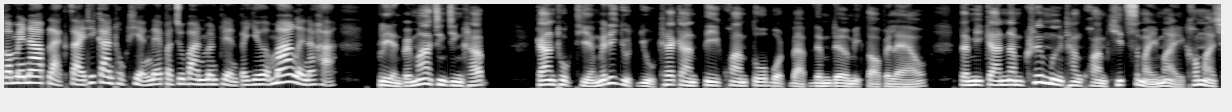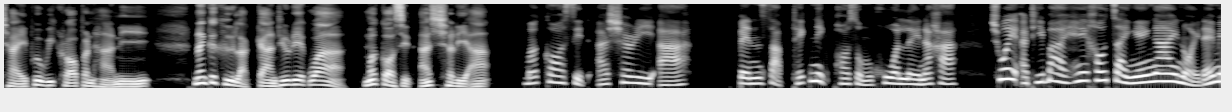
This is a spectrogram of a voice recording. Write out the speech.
ก็ไม่น่าแปลกใจที่การถกเถียงในปัจจุบันมันเปลี่ยนไปเยอะมากเลยนะคะ เปลี่ยนไปมากจริง ๆ ครับ การถกเถียงไม่ได้หยุดอยู่แค่การตีความตัวบทแบบเดิมๆอีกต่อไปแล้ว แต่มีการนำเครื่องมือทางความคิดสมัยใหม่เข้ามาใช้เพื่อวิเคราะห์ปัญหานี้ นั่นก็คือหลักการที่เรียกว่ามกอสิทธิ์อัชชริยะมกอสิทธิ์อัชชรีอะเป็นศัพท์เทคนิคพอสมควรเลยนะคะ ช่วยอธิบายให้เข้าใจง่าย ๆ หน่อยได้ไหม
